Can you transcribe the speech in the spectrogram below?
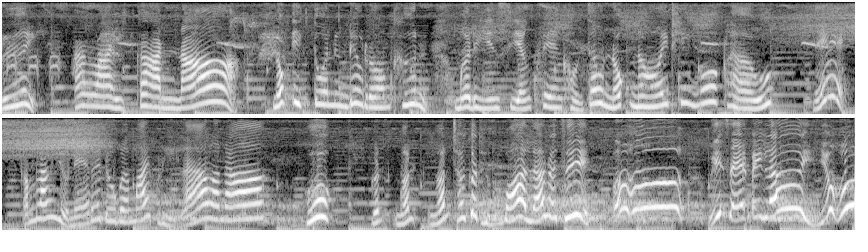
เรื่อย อะไรกันนะนกอีกตัวหนึ่งได้ร้องขึ้น เมื่อได้ยินเสียงเพลงของเจ้านกน้อยที่โง่เขลานี่กำลังอยู่ในฤดูใบไม้ผลิแล้วล่ะนะโอ้งั้นงั้นงั้นฉันก็ถึงบ้านแล้วนะสิโอ้โหวิเศษไปเลยยูฮู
